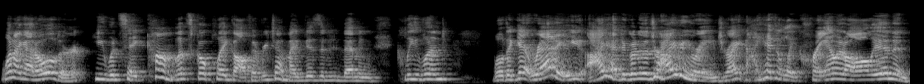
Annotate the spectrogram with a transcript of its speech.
When I got older, he would say, Come, let's go play golf. Every time I visited them in Cleveland, well, to get ready, I had to go to the driving range, right? I had to like cram it all in and,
